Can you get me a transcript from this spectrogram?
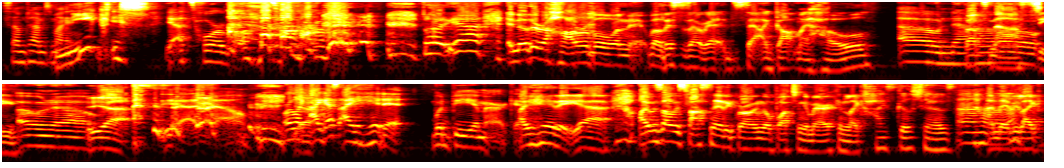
Sometimes my Neeked? Yeah, it's horrible. It's horrible. But yeah, another horrible one. Well, this is how we say I got my hole. Oh no, That's nasty. Oh no. Yeah. Yeah, no. Or like, Yeah. I guess I hit it would be American. I hate it, yeah. I was always fascinated growing up watching American like high school shows, and they'd be like,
